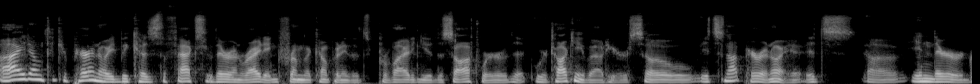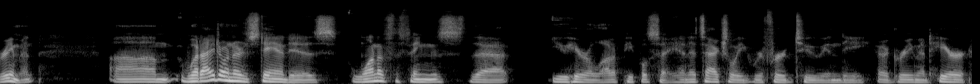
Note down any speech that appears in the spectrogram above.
I don't think you're paranoid because the facts are there in writing from the company that's providing you the software that we're talking about here. So it's not paranoia. It's uh, in their agreement. Um, what I don't understand is one of the things that you hear a lot of people say, and it's actually referred to in the agreement here,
